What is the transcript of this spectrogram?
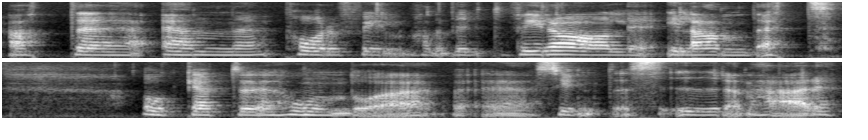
att eh, en porrfilm hade blivit viral i landet och att eh, hon då eh, syntes i den här.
